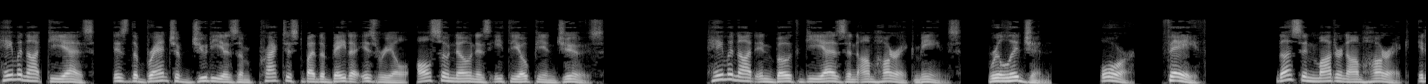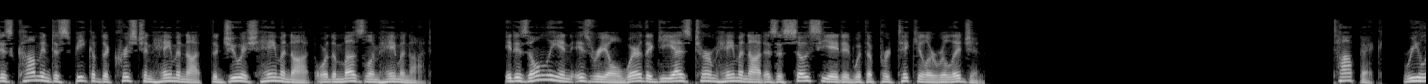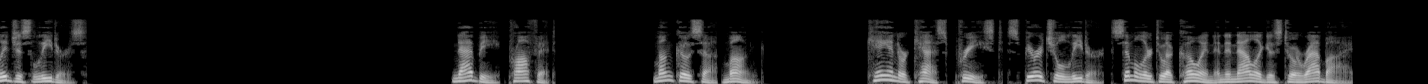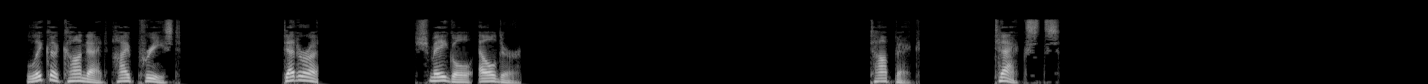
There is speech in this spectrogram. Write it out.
Haymanot Ge'ez, is the branch of Judaism practiced by the Beta Israel, also known as Ethiopian Jews. Haymanot in both Ge'ez and Amharic means, "...religion", or "...faith". Thus in modern Amharic, it is common to speak of the Christian Haymanot, the Jewish Haymanot or the Muslim Haymanot. It is only in Israel where the Ge'ez term Haymanot is associated with a particular religion. Religious leaders Nabi prophet. Munkosa monk. Kayan or Kes priest spiritual leader similar to a Kohen and analogous to a rabbi. Lika Kanet high priest. Dedera. Shmagel elder. Topic. Texts.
